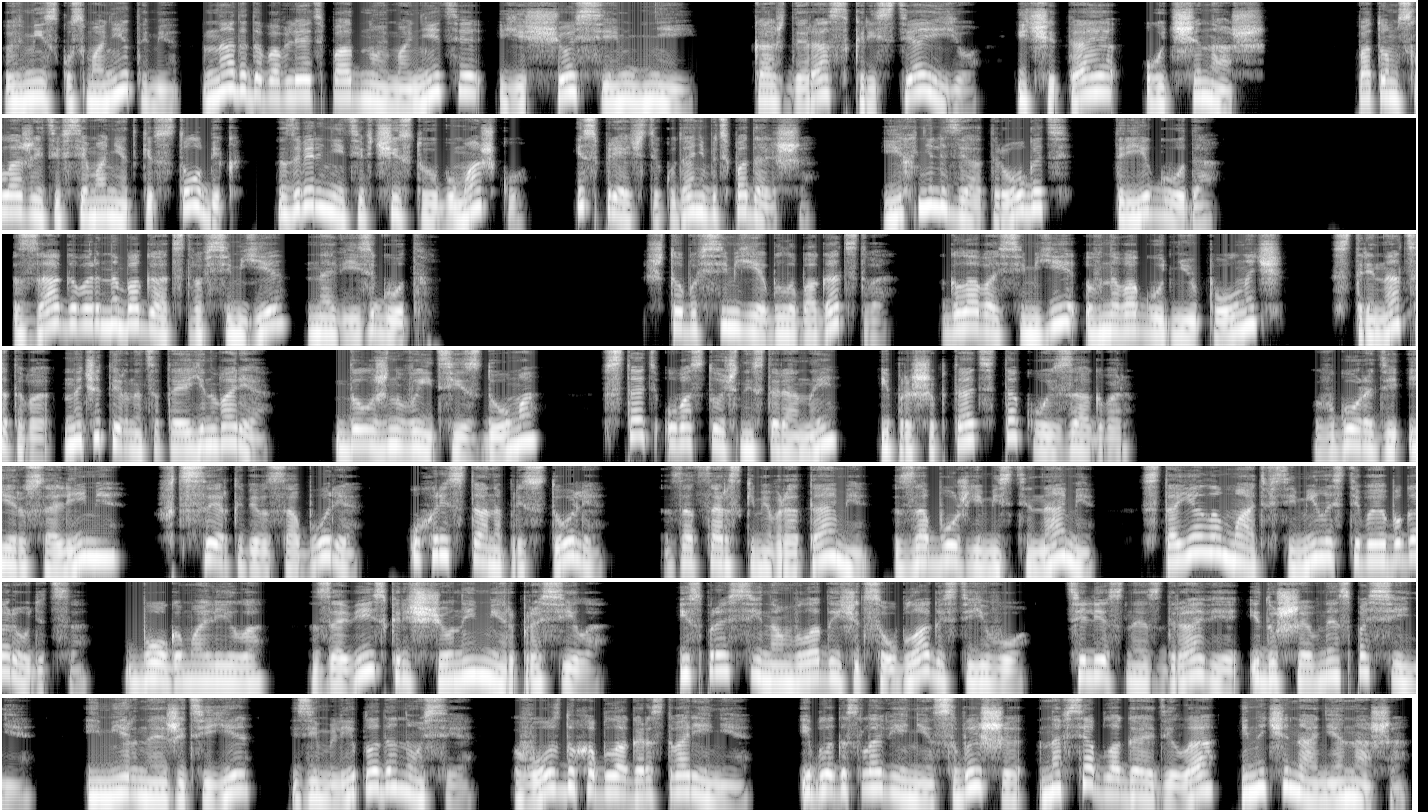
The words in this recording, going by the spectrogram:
В миску с монетами надо добавлять по одной монете еще семь дней, каждый раз крестя ее и читая «Отче наш». Потом сложите все монетки в столбик заверните в чистую бумажку и спрячьте куда-нибудь подальше. Их нельзя трогать три года. Заговор на богатство в семье на весь год. Чтобы в семье было богатство, глава семьи в новогоднюю полночь с 13 на 14 января должен выйти из дома, встать у восточной стороны и прошептать такой заговор. В городе Иерусалиме, в церкви в соборе, у Христа на престоле, за царскими вратами, за божьими стенами стояла Мать Всемилостивая Богородица, Бога молила, за весь крещенный мир просила. И спроси нам, владычица, у благости Его, телесное здравие и душевное спасение, и мирное житие, земли плодоносие, воздуха благорастворение и благословение свыше на вся благая дела и начинания наша.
